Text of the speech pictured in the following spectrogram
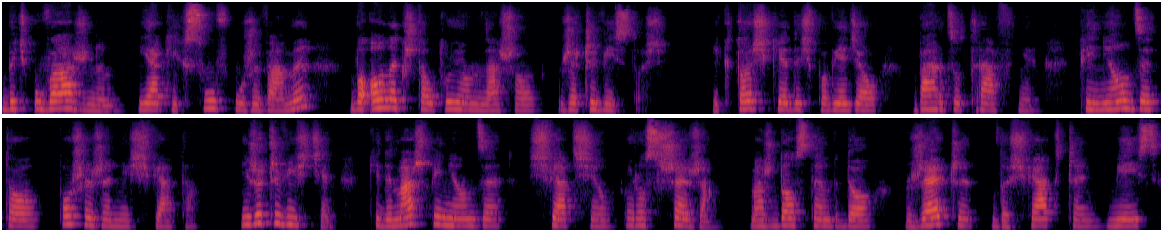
być uważnym, jakich słów używamy, bo one kształtują naszą rzeczywistość. I ktoś kiedyś powiedział bardzo trafnie: Pieniądze to poszerzenie świata. I rzeczywiście, kiedy masz pieniądze, świat się rozszerza. Masz dostęp do rzeczy, doświadczeń, miejsc,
